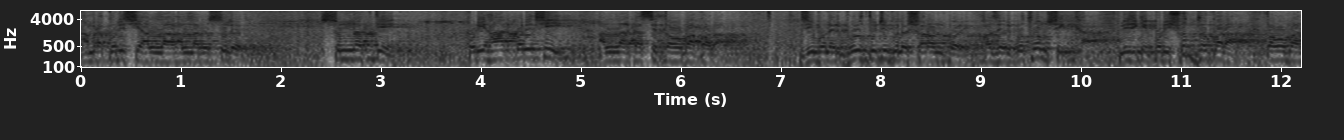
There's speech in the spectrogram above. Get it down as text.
আমরা করেছি আল্লাহ আল্লাহ রসুলের সুন্নাতকে পরিহার করেছি আল্লাহর কাছে তওবা করা। জীবনের ভুল ত্রুটিগুলো স্মরণ করে হজের প্রথম শিক্ষা নিজেকে পরিশুদ্ধ করা তওবার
